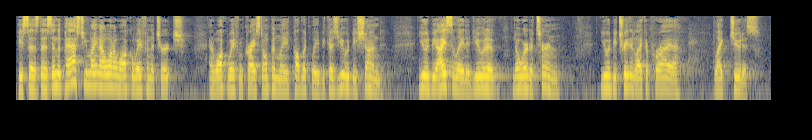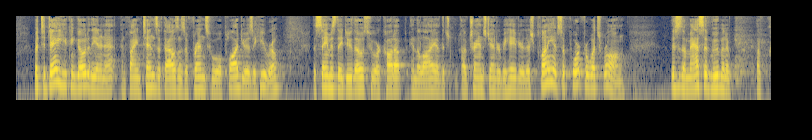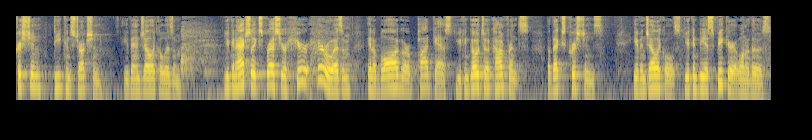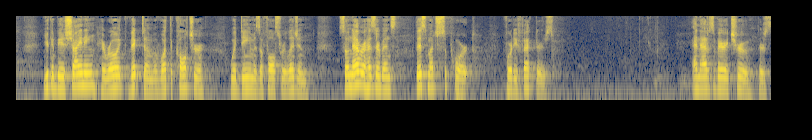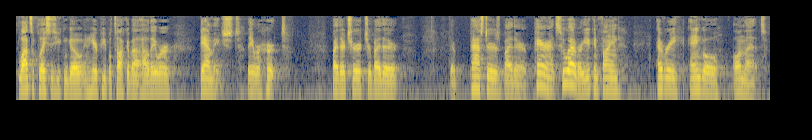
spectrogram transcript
He says this In the past, you might not want to walk away from the church and walk away from Christ openly, publicly, because you would be shunned. You would be isolated. You would have nowhere to turn. You would be treated like a pariah, like Judas. But today you can go to the internet and find tens of thousands of friends who will applaud you as a hero, the same as they do those who are caught up in the lie of, the, of transgender behavior. There's plenty of support for what's wrong. This is a massive movement of, of Christian deconstruction, evangelicalism. You can actually express your hero- heroism in a blog or a podcast. You can go to a conference of ex Christians, evangelicals. You can be a speaker at one of those. You can be a shining, heroic victim of what the culture would deem as a false religion. So, never has there been this much support for defectors. And that is very true. There's lots of places you can go and hear people talk about how they were damaged, they were hurt, by their church or by their, their pastors, by their parents, whoever. You can find every angle on that.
